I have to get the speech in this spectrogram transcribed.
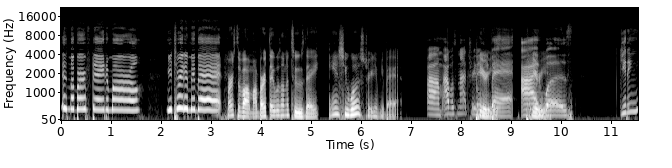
it's my birthday tomorrow. You treated me bad. First of all, my birthday was on a Tuesday, and she was treating me bad. Um, I was not treating Period. you bad. I Period. was getting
